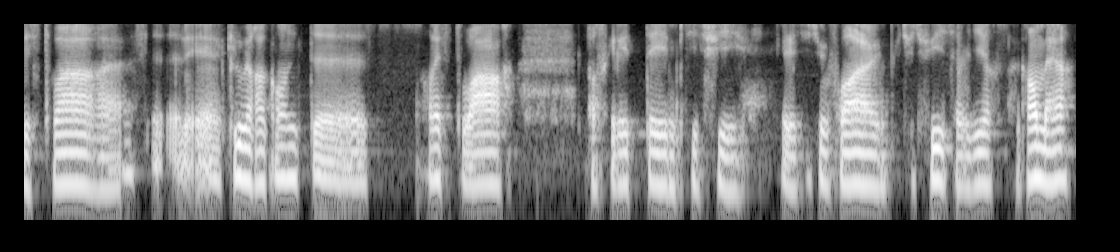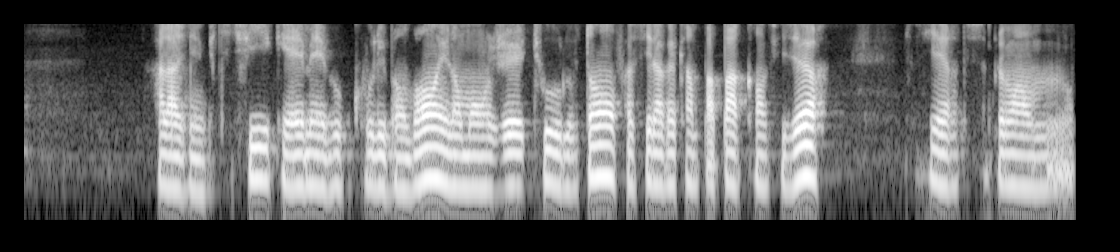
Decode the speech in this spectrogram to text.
l'histoire, euh, qui lui raconte euh, son histoire lorsqu'elle était une petite fille. Elle était une fois une petite fille, ça veut dire sa grand-mère, à l'âge d'une petite fille qui aimait beaucoup les bonbons, elle en mangeait tout le temps, facile avec un papa confiseur, c'est-à-dire tout simplement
